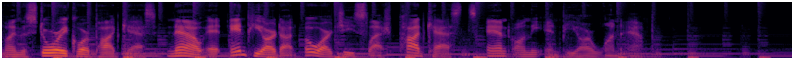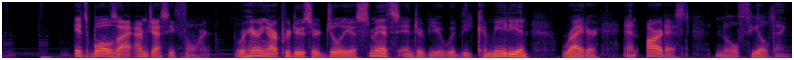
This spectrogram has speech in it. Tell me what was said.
Find the StoryCorps podcast now at npr.org slash podcasts and on the NPR One app. It's Bullseye. I'm Jesse Thorn. We're hearing our producer Julia Smith's interview with the comedian, writer, and artist Noel Fielding.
